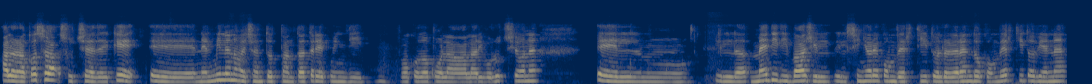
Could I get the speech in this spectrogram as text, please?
Allora, cosa succede? Che eh, nel 1983, quindi poco dopo la, la rivoluzione, il, il Medi di Baci, il, il, signore convertito, il reverendo convertito, viene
